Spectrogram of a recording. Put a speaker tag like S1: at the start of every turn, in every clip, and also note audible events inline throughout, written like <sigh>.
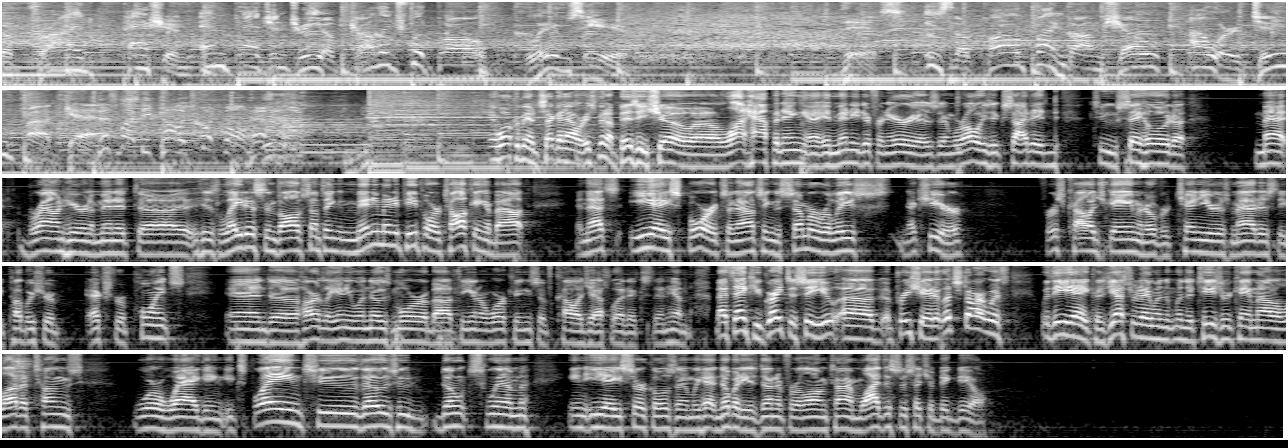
S1: The pride, passion, and pageantry of college football lives here. This is the Paul Finebaum Show, Hour 2 podcast.
S2: This might be college football heaven.
S3: And welcome in, second hour. It's been a busy show, uh, a lot happening uh, in many different areas, and we're always excited to say hello to Matt Brown here in a minute. Uh, his latest involves something many, many people are talking about, and that's EA Sports announcing the summer release next year. First college game in over 10 years. Matt is the publisher of Extra Points and uh, hardly anyone knows more about the inner workings of college athletics than him. Matt, thank you. Great to see you. Uh, appreciate it. Let's start with, with EA because yesterday when, when the teaser came out, a lot of tongues were wagging. Explain to those who don't swim in EA circles, and we had nobody has done it for a long time, why this is such a big deal.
